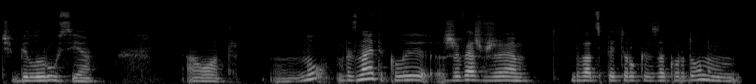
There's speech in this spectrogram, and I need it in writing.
чи Білорусія. От. Ну, ви знаєте, коли живеш вже 25 років за кордоном,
